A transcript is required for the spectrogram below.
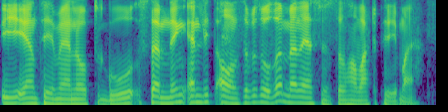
i en time en låt. God stemning. En litt annerledes episode, men jeg syns den har vært prima. Jeg.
